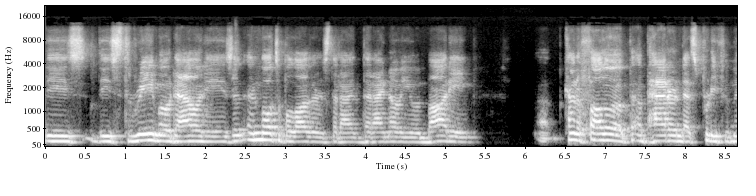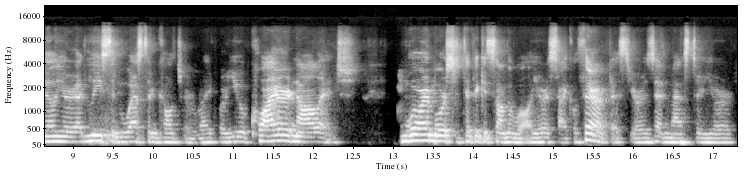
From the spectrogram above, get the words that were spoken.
these these three modalities and, and multiple others that I that I know you embody uh, kind of follow a, a, pattern that's pretty familiar, at least in Western culture, right? Where you acquire knowledge, more and more certificates on the wall. You're a psychotherapist, you're a Zen master, you're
